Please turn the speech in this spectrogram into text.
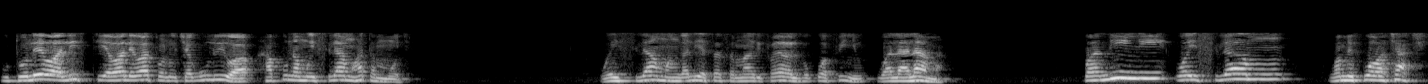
Kutolewa listi ya wale watu waliochaguliwa hakuna mwislamu hata mmoja. Waislamu angalia sasa maarifa yao walivyokuwa finyu walalama. Kwa nini waislamu wamekuwa wachache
